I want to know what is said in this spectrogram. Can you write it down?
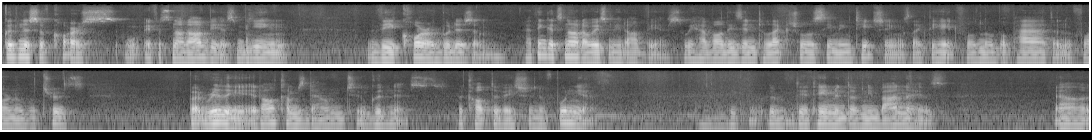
Goodness, of course, if it's not obvious, being the core of Buddhism. I think it's not always made obvious. We have all these intellectual seeming teachings like the Eightfold Noble Path and the Four Noble Truths. But really, it all comes down to goodness, the cultivation of punya. The, the attainment of nibbana is, uh,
